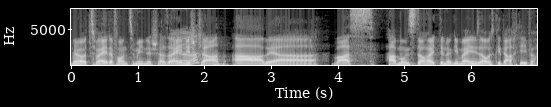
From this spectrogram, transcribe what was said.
Ja, zwei davon zumindest. Also ja. eine ist klar. Aber was haben uns da heute noch Gemeines ausgedacht, Eva?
